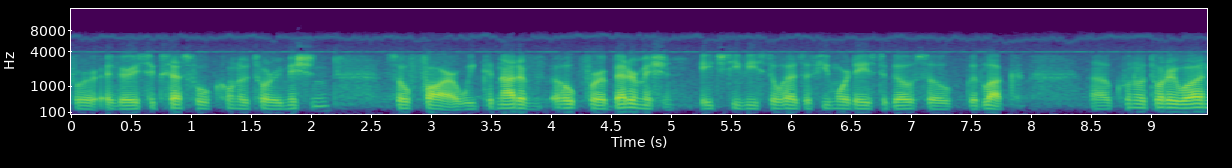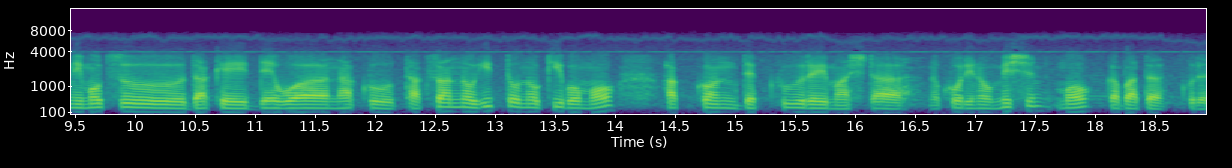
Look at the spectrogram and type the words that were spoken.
for a very successful Kounotori mission so far. We could not have hoped for a better mission. HTV still has a few more days to go, so good luck. この鳥は荷物だけではなく、たくさんの人の希望も運んでくれました。残りのミッションも頑張ってくだ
